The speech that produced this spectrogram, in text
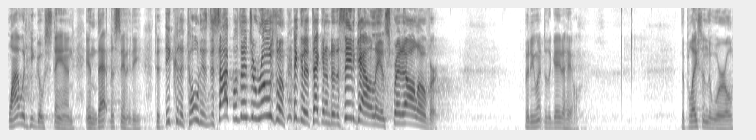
Why would he go stand in that vicinity? To, he could have told his disciples in Jerusalem. He could have taken them to the Sea of Galilee and spread it all over. But he went to the gate of hell, the place in the world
